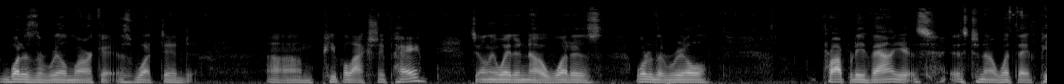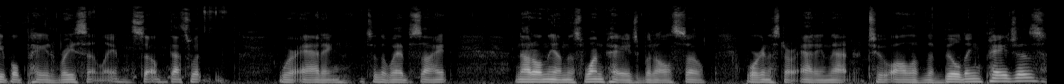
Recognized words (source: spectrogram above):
what is the real market is what did um, people actually pay. It's the only way to know what is what are the real property values is to know what they people paid recently. So that's what we're adding to the website, not only on this one page, but also we're going to start adding that to all of the building pages.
